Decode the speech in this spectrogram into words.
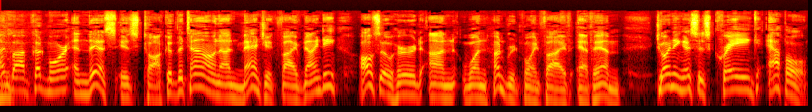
I'm Bob Cudmore, and this is Talk of the Town on Magic 590, also heard on 100.5 FM. Joining us is Craig Apple,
